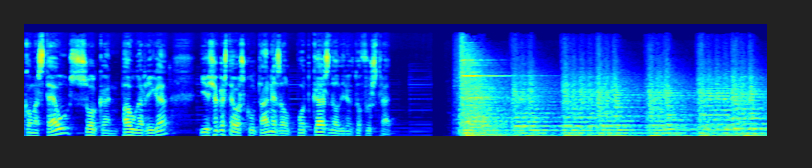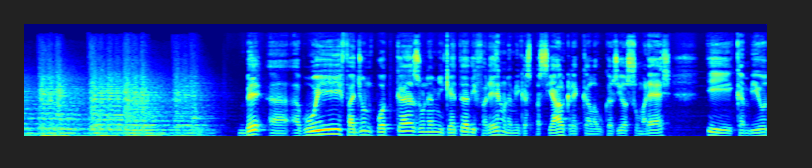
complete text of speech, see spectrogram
com esteu? Soc en Pau Garriga i això que esteu escoltant és el podcast del director frustrat. Bé, eh, avui faig un podcast una miqueta diferent, una mica especial, crec que l'ocasió s'ho mereix i canvio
